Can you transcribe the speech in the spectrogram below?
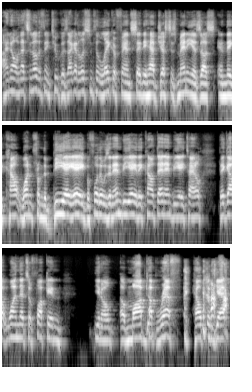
I know, and that's another thing too, because I got to listen to the Laker fans say they have just as many as us, and they count one from the BAA before there was an NBA. They count that NBA title. They got one that's a fucking, you know, a mobbed up ref helped them get,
